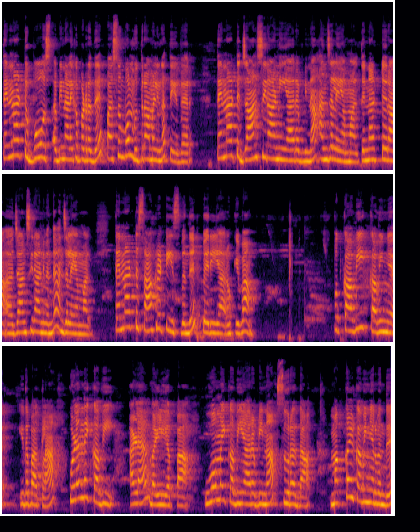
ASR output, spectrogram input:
தென்னாட்டு போஸ் அப்படின்னு அழைக்கப்படுறது பசும்பொன் முத்துராமலிங்க தேவர். தென்னாட்டு ஜான்சி ராணி யார் அப்படின்னா? அஞ்சலை அம்மாள். தென்னாட்டு ரா ஜான்சி ராணி வந்து அஞ்சலை அம்மாள். தென்னாட்டு சாக்ரட்டிஸ் வந்து பெரியார் ஓகேவா இப்போ கவி கவிஞர் இதை பார்க்கலாம். குழந்தை கவி அழ வள்ளியப்பா. உவமை கவி யார் அப்படின்னா சுரதா. மக்கள் கவிஞர் வந்து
